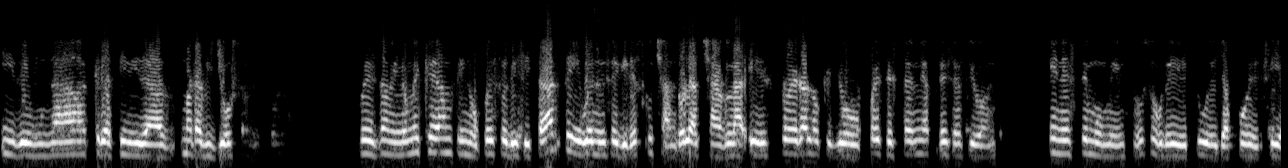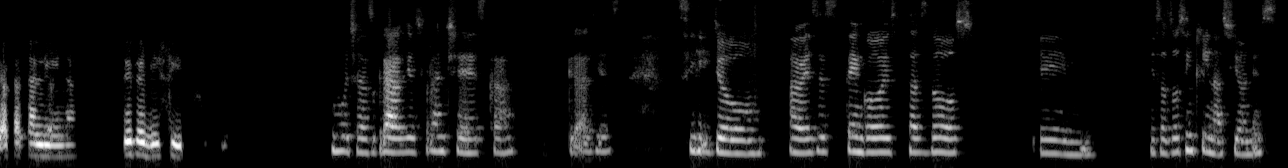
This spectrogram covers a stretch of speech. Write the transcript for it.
y de una creatividad maravillosa. Pues a mí no me quedan sino pues felicitarte y bueno, y seguir escuchando la charla. Esto era lo que yo, pues esta es mi apreciación en este momento sobre tu bella poesía, Catalina. Te felicito. Muchas gracias, Francesca. Gracias. Sí, yo a veces tengo estas dos, em, esas dos inclinaciones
